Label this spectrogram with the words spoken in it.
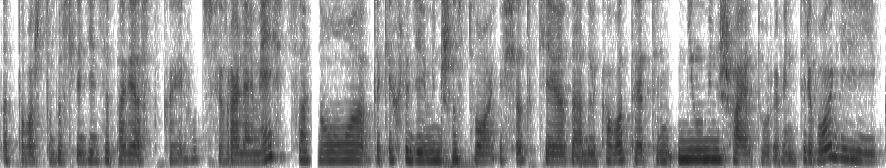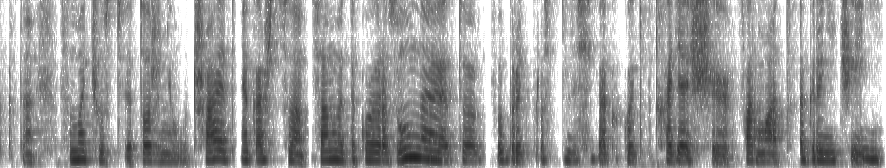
от того, чтобы следить за повесткой вот с февраля месяца. Но таких людей меньшинство. И все таки да, для кого-то это не уменьшает уровень тревоги и как-то самочувствие тоже не улучшает. Мне кажется, самое такое разумное — это выбрать просто для себя какой-то подходящий формат ограничений.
